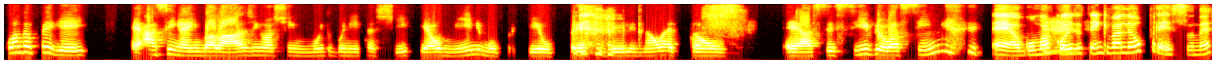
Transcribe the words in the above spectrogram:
Quando eu peguei, é, assim, a embalagem eu achei muito bonita, chique, é o mínimo, porque o preço dele não é tão é, acessível assim. É, alguma coisa tem que valer o preço, né?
